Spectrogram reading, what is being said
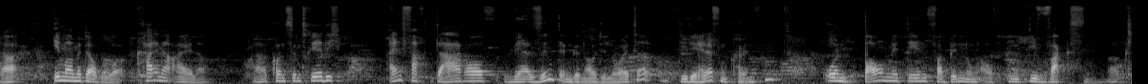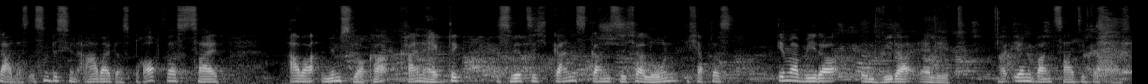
Ja, immer mit der Ruhe, keine Eile. Ja, konzentriere dich einfach darauf, wer sind denn genau die Leute, die dir helfen könnten und bau mit denen Verbindungen auf, die, die wachsen. Ja, klar, das ist ein bisschen Arbeit, das braucht was Zeit, aber nimm's locker, keine Hektik. Es wird sich ganz, ganz sicher lohnen. Ich habe das immer wieder und wieder erlebt. Ja, irgendwann zahlt sich das aus.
